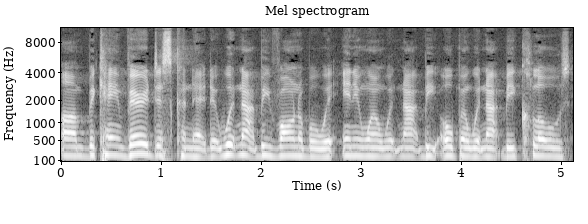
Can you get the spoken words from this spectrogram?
Um, became very disconnected. Would not be vulnerable with anyone. Would not be open. Would not be closed.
